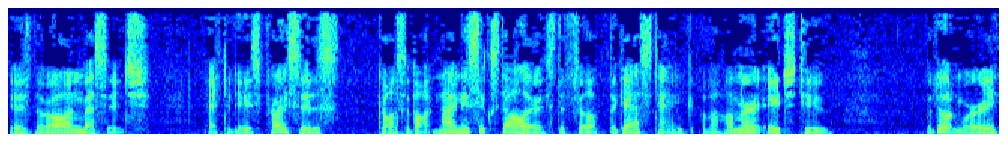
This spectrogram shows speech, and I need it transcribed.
is the wrong message. At today's prices, it costs about $96 to fill up the gas tank of a Hummer H2. But don't worry,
